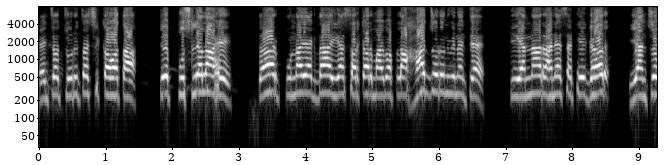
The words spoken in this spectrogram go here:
त्यांच्या चोरीचा शिक्का होता. ते पुसलेला आहे. तर पुन्हा एकदा या सरकार मायबापला हात जोडून विनंती आहे की यांना राहण्यासाठी घर यांचं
